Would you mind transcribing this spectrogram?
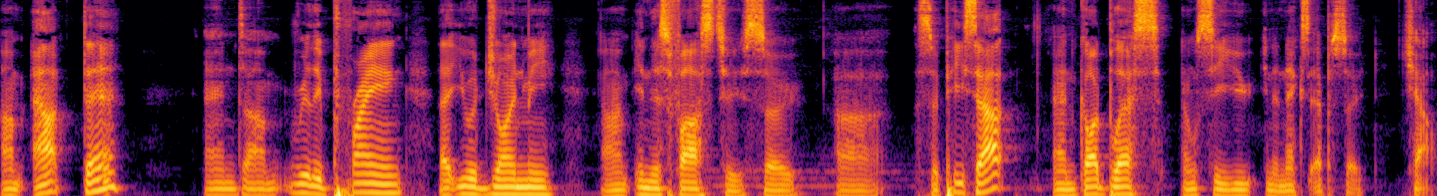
um, out there. And um, really praying that you would join me um, in this fast too. So, uh, so peace out and God bless, and we'll see you in the next episode. Ciao.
